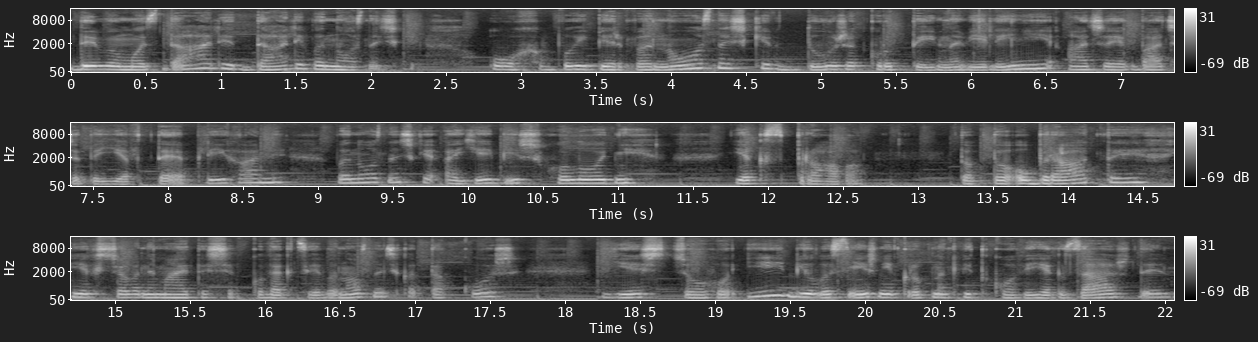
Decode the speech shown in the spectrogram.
Дивимось далі, далі виноснички. Ох, вибір винозничків дуже крутий в новій лінії, адже, як бачите, є в теплій гамі винознички, а є більш холодні, як справа. Тобто обрати, якщо ви не маєте ще в колекції винозничка, також є з чого. І білосніжні крупноквіткові, як завжди.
